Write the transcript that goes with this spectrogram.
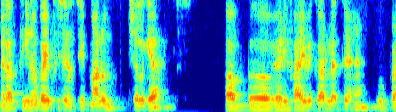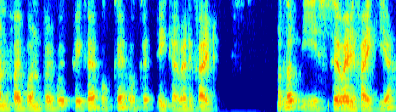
मेरा तीनों का इफिशियंसी मालूम चल गया। अब वेरीफाई भी कर लेते हैं, two point five, one five, ठीक है, ओके ओके, ठीक है, वेरीफाइड। मतलब इससे वेरीफाई किया।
